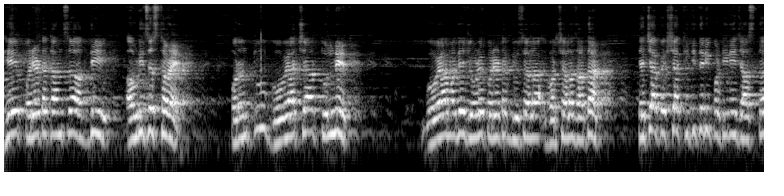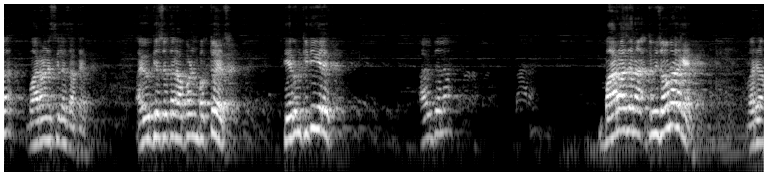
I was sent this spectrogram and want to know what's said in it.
हे पर्यटकांचं अगदी आवडीचं स्थळ आहे. परंतु गोव्याच्या तुलनेत गोव्यामध्ये जेवढे पर्यटक दिवसाला वर्षाला जातात त्याच्यापेक्षा कितीतरी पटीने जास्त वाराणसीला जात आहेत अयोध्येचं तर आपण बघतोयच. तेरून किती गेलेत? अयोध्येला? बारा जण. तुम्ही जाऊन आला काय? बरं.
